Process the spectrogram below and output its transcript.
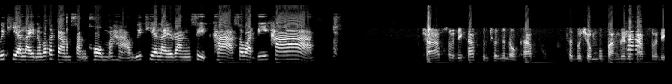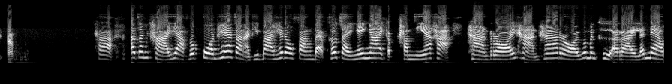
วิทยาลัยนวัตกรรมสังคม มหาวิทยาลัยรังสิตค่ะ สวัสดีค่ะ ครับ สวัสดีครับ คุณชนกนกครับท่านผู้ชมผู้ฟังด้วยนะครับ สวัสดีครับ ค่ะ อาจารย์ขาอยากรบกวนให้อาจารย์อธิบายให้เราฟังแบบเข้าใจง่าย ๆ กับคำนี้ค่ะ หารร้อยหารห้าร้อยว่ามันคืออะไรและแนว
